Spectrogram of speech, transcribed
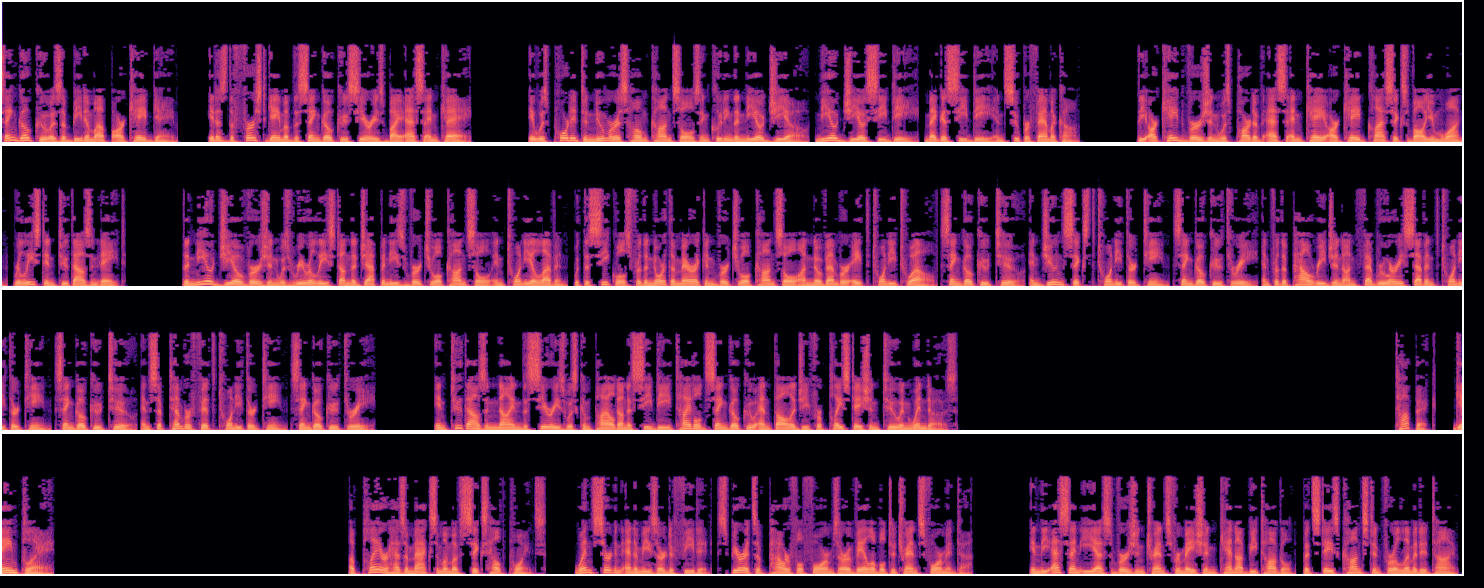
Sengoku is a beat-em-up arcade game. It is the first game of the Sengoku series by SNK. It was ported to numerous home consoles including the Neo Geo, Neo Geo CD, Mega CD and Super Famicom. The arcade version was part of SNK Arcade Classics Volume 1, released in 2008. The Neo Geo version was re-released on the Japanese Virtual Console in 2011, with the sequels for the North American Virtual Console on November 8, 2012 Sengoku 2 and June 6, 2013 Sengoku 3 and for the PAL region on February 7, 2013 Sengoku 2 and September 5, 2013 Sengoku 3. In 2009 the series was compiled on a CD titled Sengoku Anthology for PlayStation 2 and Windows. Gameplay A player has a maximum of six health points. When certain enemies are defeated, spirits of powerful forms are available to transform into. In the SNES version transformation cannot be toggled, but stays constant for a limited time.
